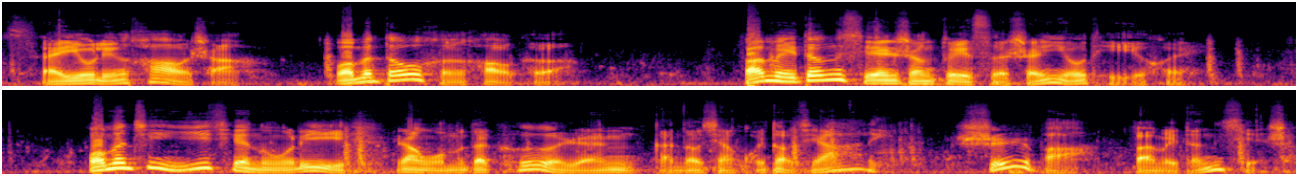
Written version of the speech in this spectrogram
在幽灵号上，我们都很好客。樊伟登先生对此深有体会。我们尽一切努力，让我们的客人感到像回到家里，是吧，樊伟登先生？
